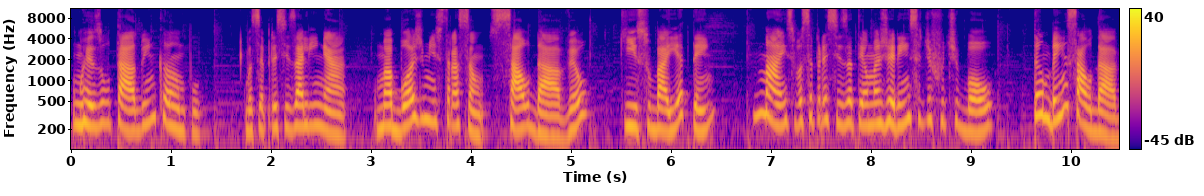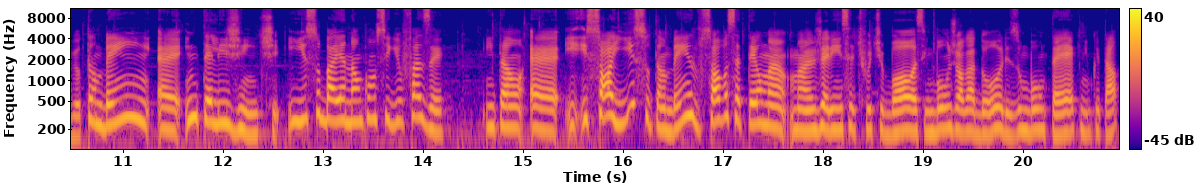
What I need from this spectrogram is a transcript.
um resultado em campo. Você precisa alinhar uma boa administração saudável, que isso Bahia tem, mas você precisa ter uma gerência de futebol também saudável, também é, inteligente. E isso o Bahia não conseguiu fazer. Então, é, e, e, só isso também, só você ter uma, uma, gerência de futebol, assim, bons jogadores, um bom técnico e tal,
